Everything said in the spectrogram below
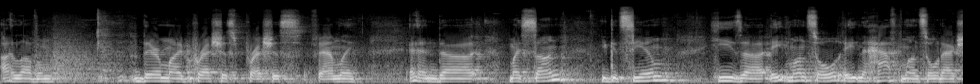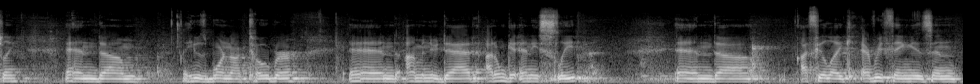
I love them. They're my precious, precious family. And uh, my son, you could see him. He's uh, eight months old, eight and a half months old actually. And um, he was born in October. And I'm a new dad. I don't get any sleep. And uh, I feel like everything is in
